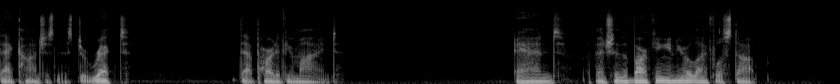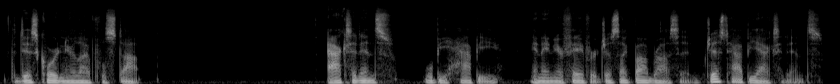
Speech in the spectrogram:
that consciousness, direct that part of your mind. And eventually the barking in your life will stop. The discord in your life will stop. Accidents will be happy and in your favor, just like Bob Ross said. Just happy accidents.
